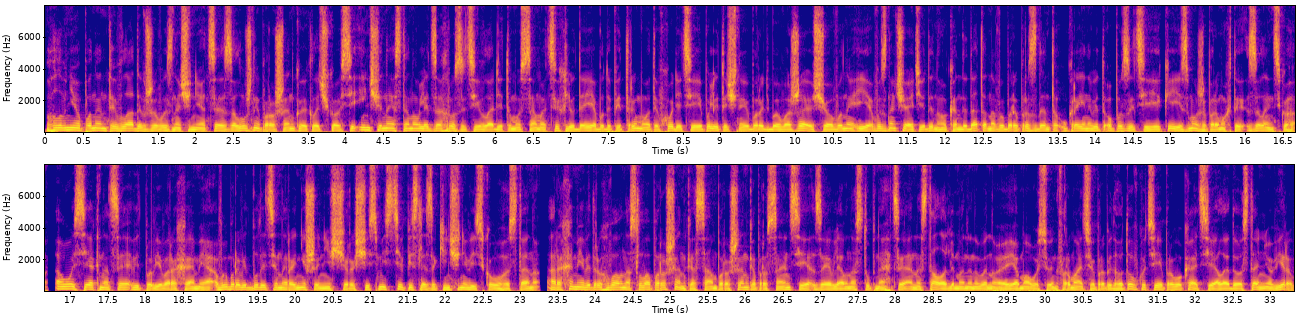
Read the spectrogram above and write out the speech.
Головні опоненти влади вже визначені. Це залужний Порошенко і Кличко. Всі інші не становлять загрози цій владі. Тому саме цих людей я буду підтримувати в ході цієї політичної боротьби. Вважаю, що вони і визначають єдиного кандидата на вибори президента України від опозиції, який зможе перемогти Зеленського. А ось як на це відповів Арахамія. Вибори відбудуться не раніше ніж через 6 місяців після закінчення військового стану. Арахамія відреагував на слова Порошенка. Сам Порошенка про санкції заявляв наступне: це не стало для мене новиною. Я мав усю інформацію про підготовку цієї провокації, але до останнього вірив,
